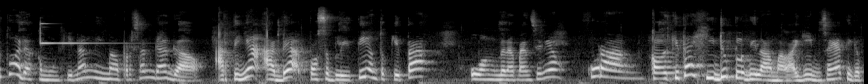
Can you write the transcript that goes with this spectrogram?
tuh ada kemungkinan 5% gagal. Artinya ada possibility untuk kita uang dana pensiunnya kurang. Kalau kita hidup lebih lama lagi, misalnya 35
